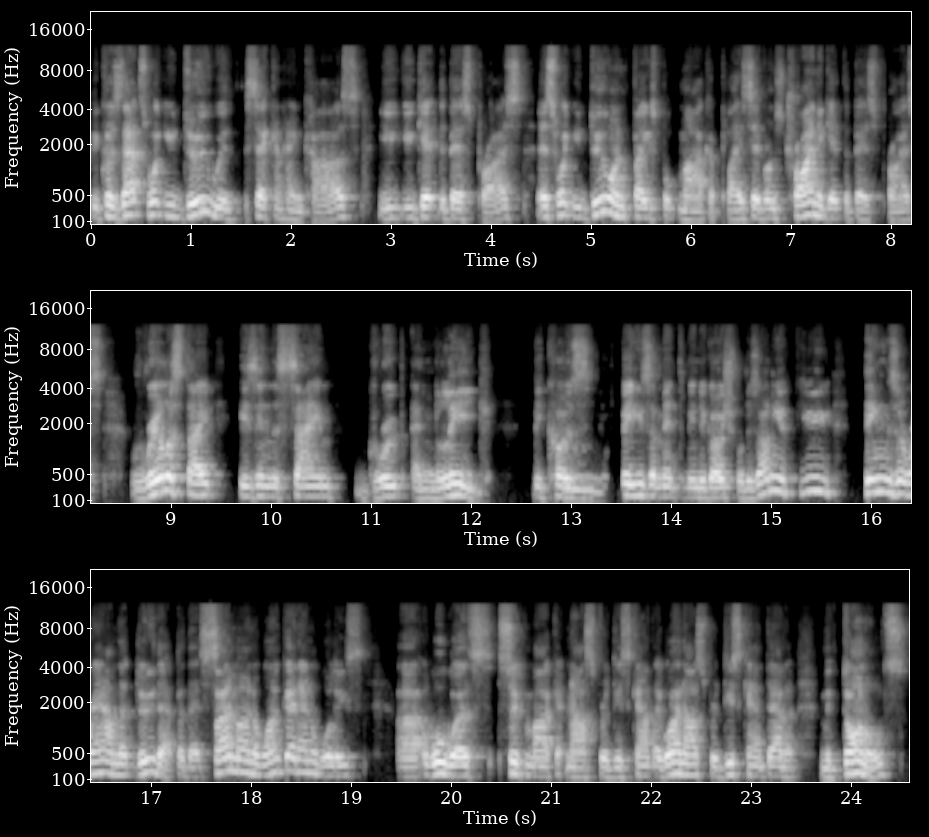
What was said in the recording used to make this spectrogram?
because that's what you do with secondhand cars. You you get the best price. It's what you do on Facebook Marketplace. Everyone's trying to get the best price. Real estate is in the same group and league because mm. fees are meant to be negotiable. There's only a few things around that do that, but that same owner won't go down to Woolies uh, Woolworths supermarket and ask for a discount. They won't ask for a discount down at McDonald's,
